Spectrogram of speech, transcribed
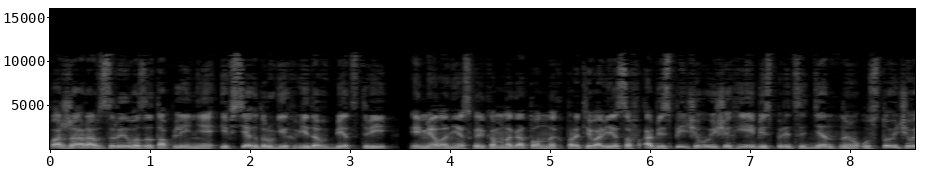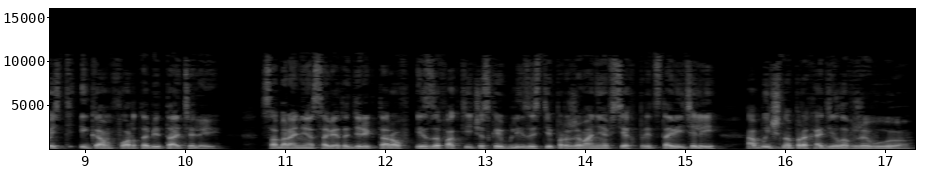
пожара, взрыва, затопления и всех других видов бедствий, имела несколько многотонных противовесов, обеспечивающих ей беспрецедентную устойчивость и комфорт обитателей. Собрание Совета директоров из-за фактической близости проживания всех представителей обычно проходило вживую.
